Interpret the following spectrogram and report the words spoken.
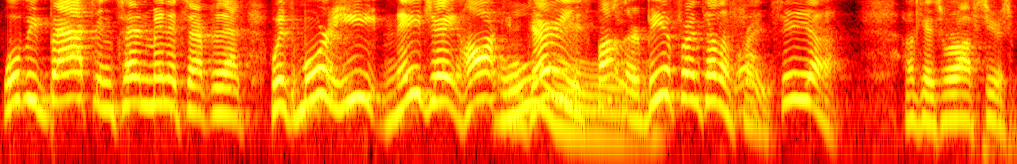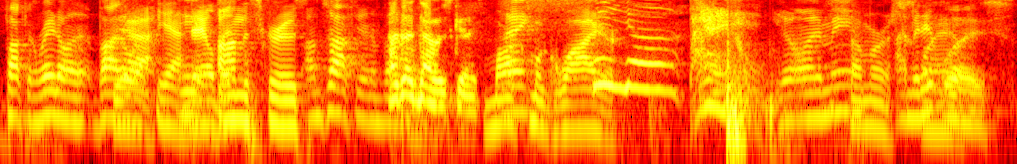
We'll be back in 10 minutes after that with more heat and AJ Hawk and Darius Butler. Be a friend, tell a friend. See ya. Okay, so we're off Sirius. Fucking right on it. By Yeah. the way, Yeah, Ian, on the screws. I'm talking about. I thought that was good. Mark Thanks. McGwire. Bang. You know what I mean? Summer of I mean, it slam. was.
